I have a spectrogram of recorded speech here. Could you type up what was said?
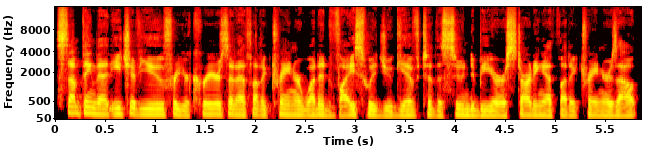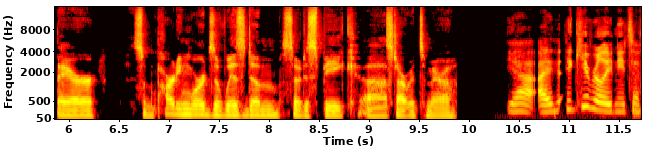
something that each of you, for your careers as an athletic trainer, what advice would you give to the soon to be or starting athletic trainers out there? Some parting words of wisdom, so to speak. Uh, start with Tamara. Yeah, I think you really need to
